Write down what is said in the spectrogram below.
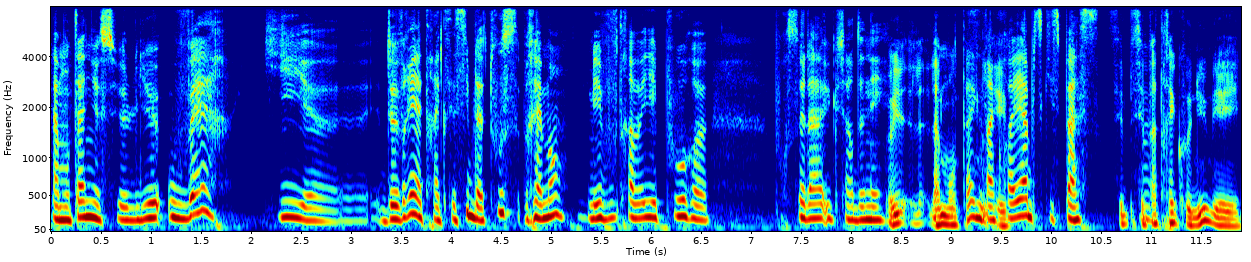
La montagne, ce lieu ouvert qui devrait être accessible à tous, vraiment. Mais vous travaillez pour, euh, pour cela, Hugues Chardonnay. Oui, la, montagne. C'est incroyable ce qui se passe. C'est pas très connu, mais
